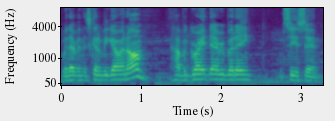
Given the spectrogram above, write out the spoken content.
with everything that's going to be going on. Have a great day, everybody. See you soon.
